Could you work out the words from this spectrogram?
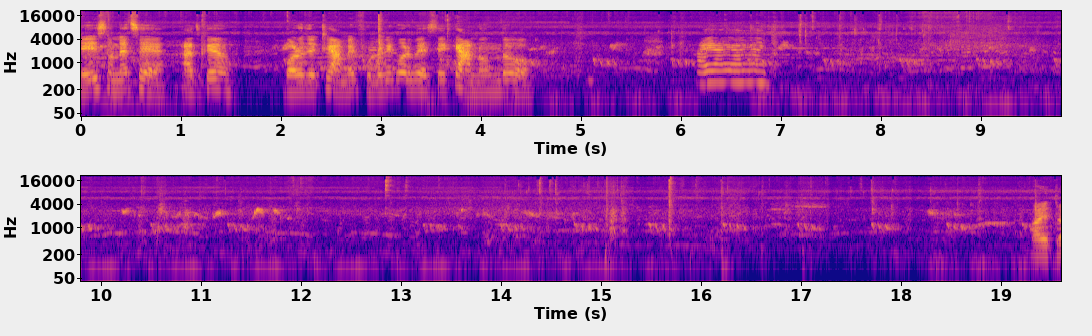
যেই শুনেছে, আজকে বড় জেঠি আমের ফুলুরি করবে, সে কি আনন্দ। আয় আয় আয় আয় অরিত্র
